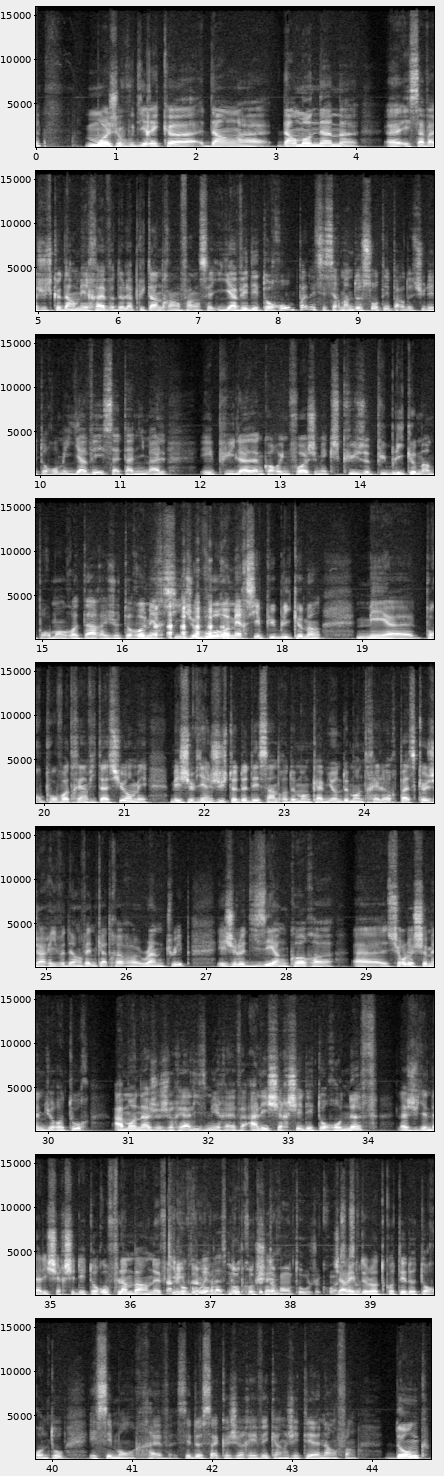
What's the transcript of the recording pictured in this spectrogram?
moi, je vous dirais que dans, euh, dans mon âme, euh, et ça va jusque dans mes rêves de la plus tendre enfance, il y avait des taureaux, pas nécessairement de sauter par-dessus les taureaux, mais il y avait cet animal. Et puis là, encore une fois, je m'excuse publiquement pour mon retard et je te remercie, je vous remercie publiquement mais, euh, pour, pour votre invitation. Mais, mais je viens juste de descendre de mon camion, de mon trailer, parce que j'arrive dans 24 heures euh, round trip. Et je le disais encore euh, sur le chemin du retour, à mon âge, je réalise mes rêves. Aller chercher des taureaux neufs. Là, je viens d'aller chercher des taureaux flambants neufs qui vont courir la semaine l'autre côté de prochaine. Toronto, je crois. J'arrive de l'autre côté de Toronto et c'est mon rêve. C'est de ça que je rêvais quand j'étais un enfant. Donc,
